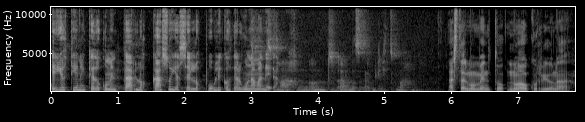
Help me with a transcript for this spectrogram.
Ellos tienen que documentar los casos y hacerlos públicos de alguna manera. Hasta el momento no ha ocurrido nada.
